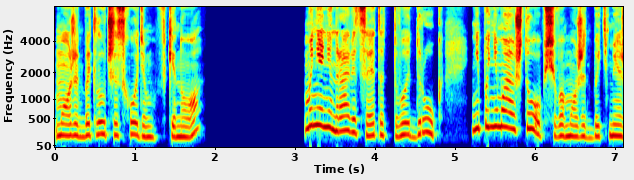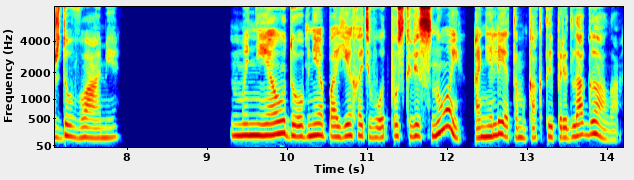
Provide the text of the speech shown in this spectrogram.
Может быть, лучше сходим в кино? Мне не нравится этот твой друг. Не понимаю, что общего может быть между вами. Мне удобнее поехать в отпуск весной, а не летом, как ты предлагала.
